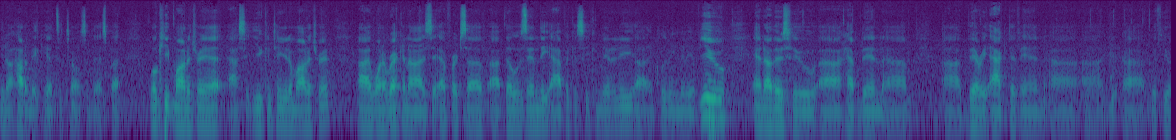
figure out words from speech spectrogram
you know, how to make heads or tails of this. But we'll keep monitoring it. Ask that you continue to monitor it. I want to recognize the efforts of, of those in the advocacy community, uh, including many of you and others who uh, have been um, uh, very active in uh, uh, uh, with your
